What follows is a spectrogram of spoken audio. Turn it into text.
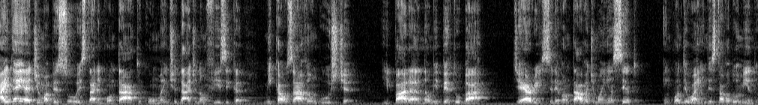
A ideia de uma pessoa estar em contato com uma entidade não física me causava angústia, e para não me perturbar, Jerry se levantava de manhã cedo, enquanto eu ainda estava dormindo,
